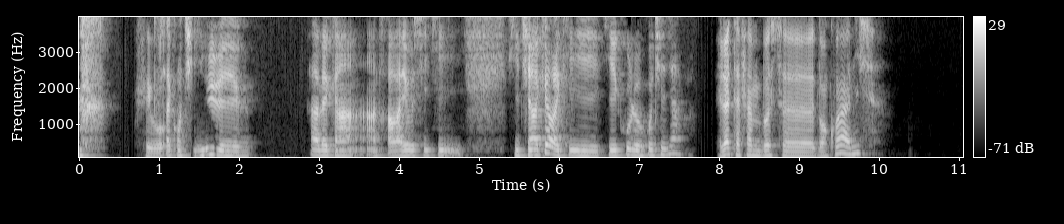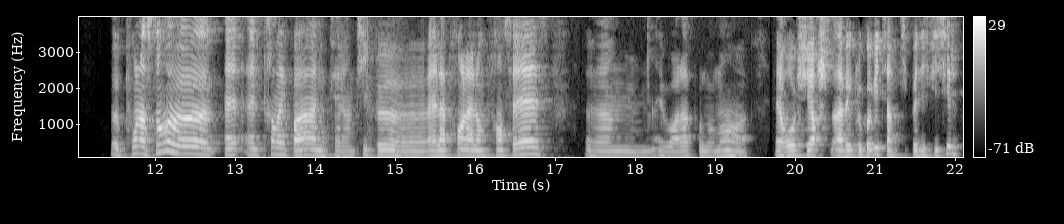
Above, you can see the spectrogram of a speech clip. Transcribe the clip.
C'est beau. que ça continue et avec un, un travail aussi qui, qui tient à cœur et qui, qui est cool au quotidien. Et là, ta femme bosse dans quoi à Nice? Euh, pour l'instant, euh, elle, elle travaille pas, donc elle est un petit peu, euh, elle apprend la langue française et voilà pour le moment, recherche. Avec le Covid, c'est un petit peu difficile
